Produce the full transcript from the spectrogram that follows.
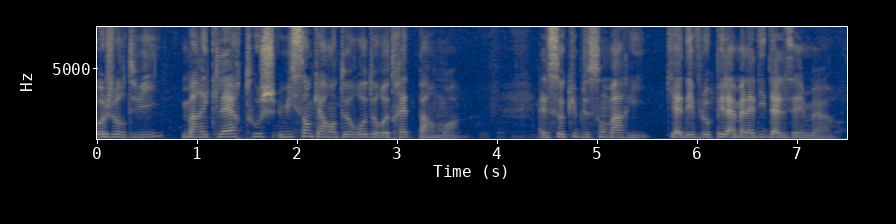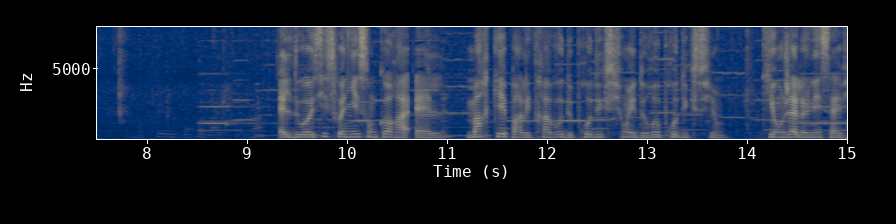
Aujourd'hui, Marie-Claire touche 840 euros de retraite par mois. Elle s'occupe de son mari, qui a développé la maladie d'Alzheimer. Elle doit aussi soigner son corps à elle, marqué par les travaux de production et de reproduction qui ont jalonné sa vie.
